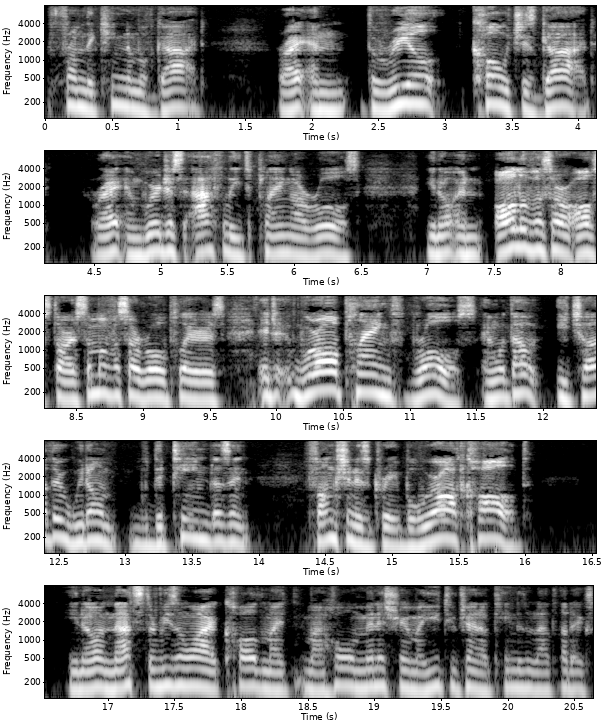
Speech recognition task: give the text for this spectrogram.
from the kingdom of God right? And the real coach is God, right? And we're just athletes playing our roles, you know, and all of us are all stars. Some of us are role players. It, we're all playing roles. And without each other, we don't, the team doesn't function as great, but we're all called, You know, and that's the reason why I called my my whole ministry and my YouTube channel Kingdom Athletics.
